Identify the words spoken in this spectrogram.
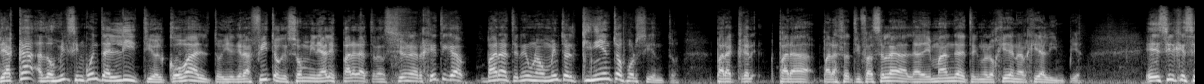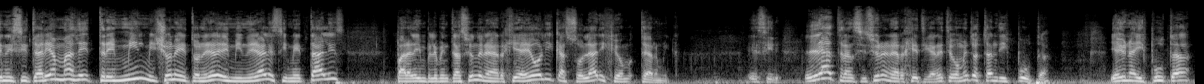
de acá a 2050 el litio, el cobalto y el grafito, que son minerales para la transición energética, van a tener un aumento del 500% para, para, para satisfacer la, la demanda de tecnología de energía limpia. Es decir, que se necesitarían más de 3 mil millones de toneladas de minerales y metales para la implementación de la energía eólica, solar y geotérmica. Es decir, la transición energética en este momento está en disputa y hay una disputa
